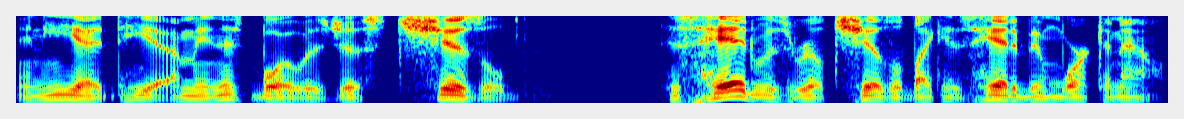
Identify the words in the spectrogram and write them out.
And he had, he, I mean, this boy was just chiseled. His head was real chiseled, like his head had been working out.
